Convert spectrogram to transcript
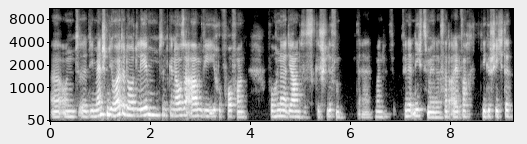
Äh, und äh, die Menschen, die heute dort leben, sind genauso arm wie ihre Vorfahren vor 100 Jahren. Das ist geschliffen. Man findet nichts mehr. Das hat einfach die Geschichte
